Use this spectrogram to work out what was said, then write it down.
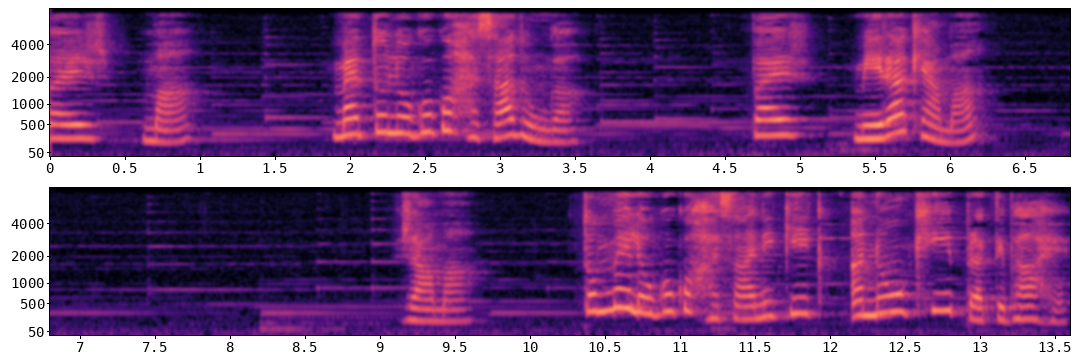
पर माँ, मैं तो लोगों को हंसा दूँगा। पर मेरा क्या माँ? रामा, तुम में लोगों को हंसाने की एक अनोखी प्रतिभा है।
